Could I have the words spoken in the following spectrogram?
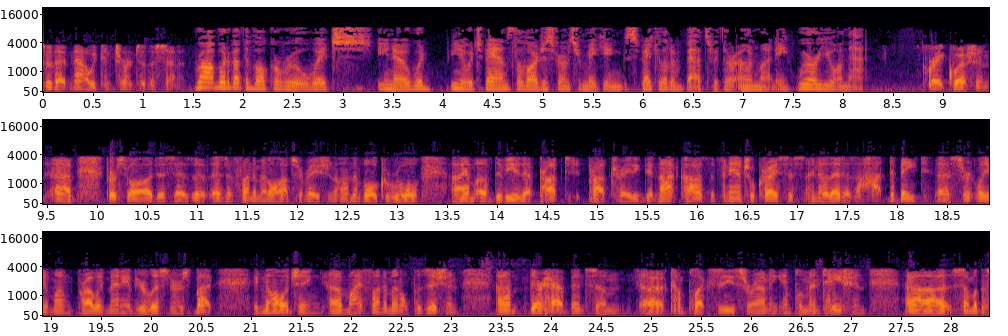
so that now we can turn to the Senate. Rob, what about the Volcker rule, which, you know, would, you know, which bans the largest firms from making speculative bets with their own money? Where are you on that? Great question. Uh, first of all, just as a as a fundamental observation on the Volcker rule, I am of the view that prop prop trading did not cause the financial crisis. I know that is a hot debate, uh, certainly among probably many of your listeners. But acknowledging uh, my fundamental position, um, there have been some uh, complexities surrounding implementation. Uh, some of the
